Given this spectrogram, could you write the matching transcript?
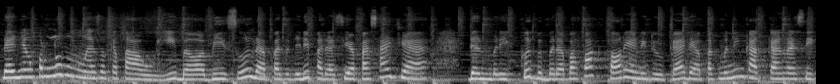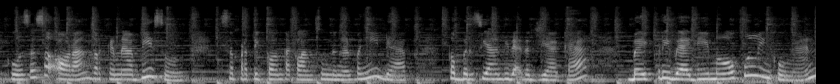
Dan yang perlu memulai ketahui bahwa bisul dapat terjadi pada siapa saja, dan berikut beberapa faktor yang diduga dapat meningkatkan resiko seseorang terkena bisul, seperti kontak langsung dengan pengidap, kebersihan tidak terjaga, baik pribadi maupun lingkungan,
